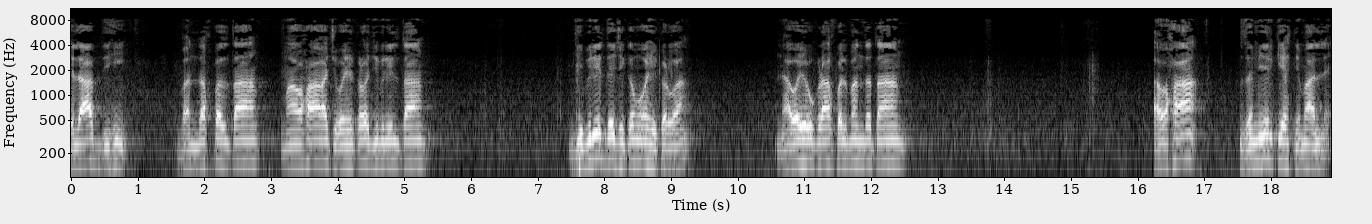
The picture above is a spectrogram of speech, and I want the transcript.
الى عبده بند خپلتا ما وها چې وی کړو جبريل تا جبريل دې چې کوم وه کړو نا وی وکړه خپل بندتا اوحا ضمیر کې احتمال نه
